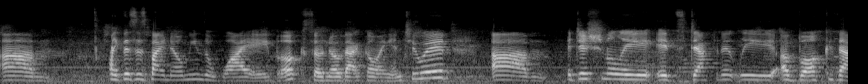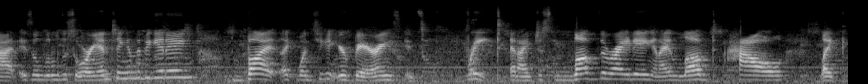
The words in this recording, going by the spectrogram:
Um, like this is by no means a YA book, so know that going into it. Um, additionally, it's definitely a book that is a little disorienting in the beginning, but like once you get your bearings, it's great. And I just love the writing and I loved how like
